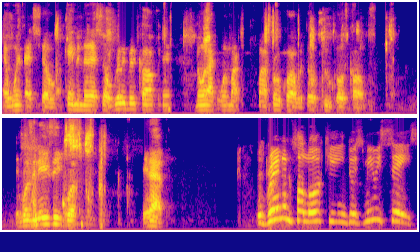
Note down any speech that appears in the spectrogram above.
and win that show. I came into that show really, really confident, knowing I could win my, my pro card with those two close calls. It wasn't easy, but it happened. O Brandon falou que em 2006,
